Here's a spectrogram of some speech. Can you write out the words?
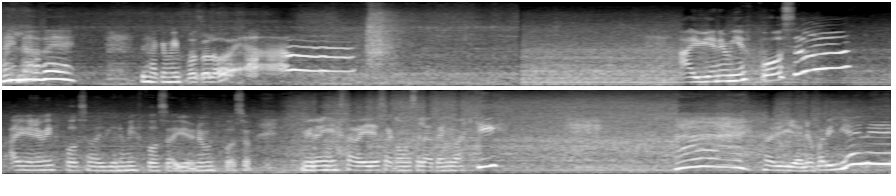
I love it. Deja que mi esposo lo vea. Ahí viene mi esposo. Ahí viene mi esposo, ahí viene mi esposo, ahí viene mi esposo. Miren esta belleza como se la tengo aquí. Ay, por ahí viene, por ahí viene.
